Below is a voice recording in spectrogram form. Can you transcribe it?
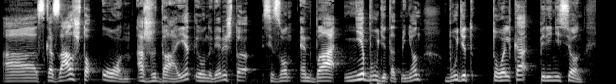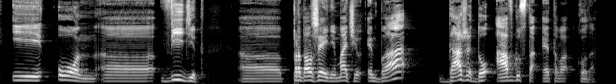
сказал, что он ожидает, и он уверен, что сезон НБА не будет отменен, будет только перенесен. И он э, видит э, продолжение матчей НБА даже до августа этого года.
